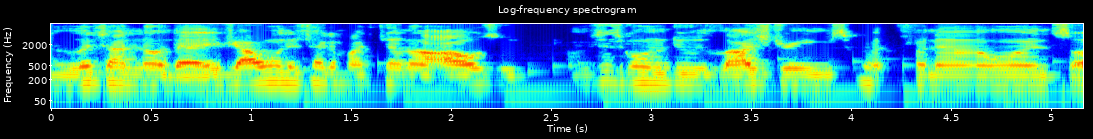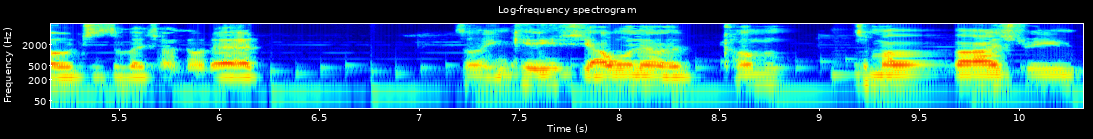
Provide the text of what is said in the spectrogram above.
let y'all know that if y'all want to check out my channel, I also I'm just going to do live streams for- for now on. So just to let y'all know that. So in case y'all want to come to my live stream,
